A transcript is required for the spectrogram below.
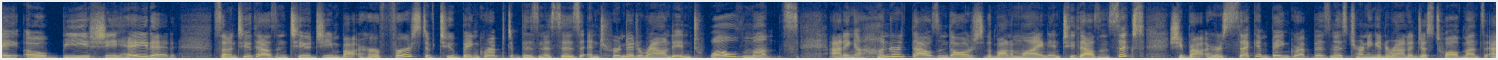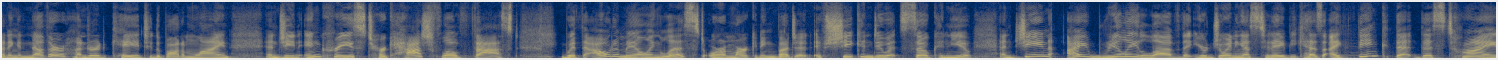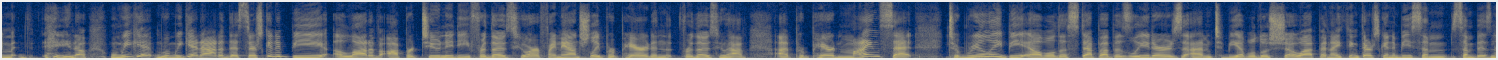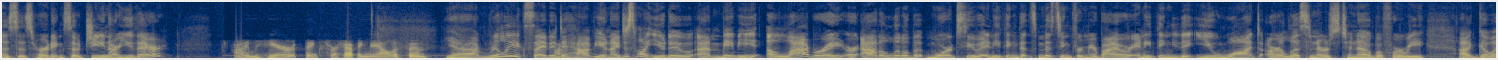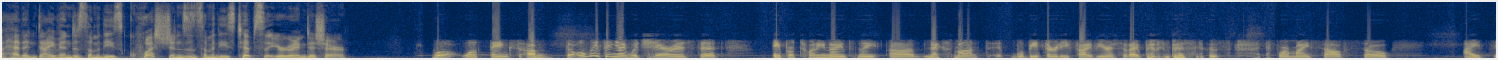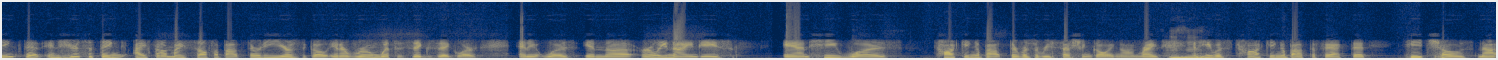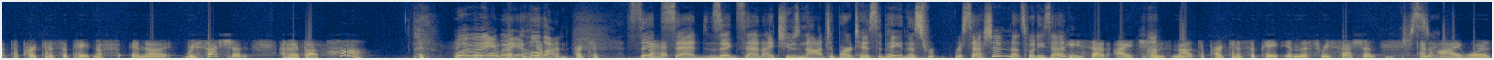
she hated. So in 2002, Jean bought her first of two bankrupt businesses and turned it around in 12 months, adding $100,000 to the bottom line. In 2006, she brought her second bankrupt business, turning it around in just 12 months, adding another 100K to the bottom line. And Jean increased her cash flow fast without a mailing list or a marketing budget. If she can do it, so can you. And Jean, I really love that you're joining us today because I think that this time, you know, when we get when we get out of this, there's going to be a lot of opportunity for those who are financially prepared and for those who have a prepared mindset to really be able to step up as leaders um, to be able to show up. And I think there's going to be some some businesses hurting. So, Jean, are you there? I'm here. Thanks for having me, Allison. Yeah, really excited to have you. And I just want you to um, maybe elaborate or add a little bit more to anything that's missing from your bio or anything that you want our listeners to know before we uh, go ahead and dive into some of these questions and some of these tips that you're going to share. Well, well, thanks. Um, the only thing I would share is that April 29th, uh, next month, will be 35 years that I've been in business for myself. So I think that, and here's the thing, I found myself about 30 years ago in a room with Zig Ziglar, and it was in the early 90s, and he was talking about, there was a recession going on, right? Mm-hmm. And he was talking about the fact that he chose not to participate in a, in a recession. And I thought, huh. Wait, wait, wait, hold on. Partic- Zig said, Zig said, I choose not to participate in this re- recession. That's what he said. He said, I choose huh. not to participate in this recession, and I was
